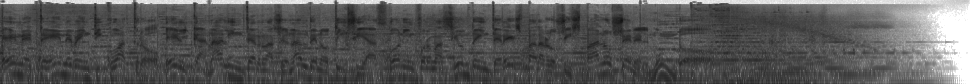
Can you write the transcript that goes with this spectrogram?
NTN 24, el canal internacional de noticias con información de interés para los hispanos en el mundo.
